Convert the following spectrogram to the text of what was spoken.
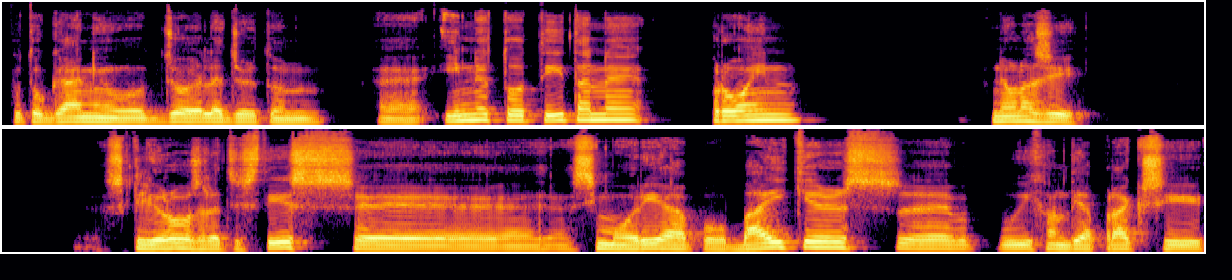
που τον κάνει ο Τζο Ελέτζερτον είναι το ότι ήταν πρώην νεοναζί. Σκληρός ρατσιστής, ε, συμμορία από bikers ε, που είχαν διαπράξει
